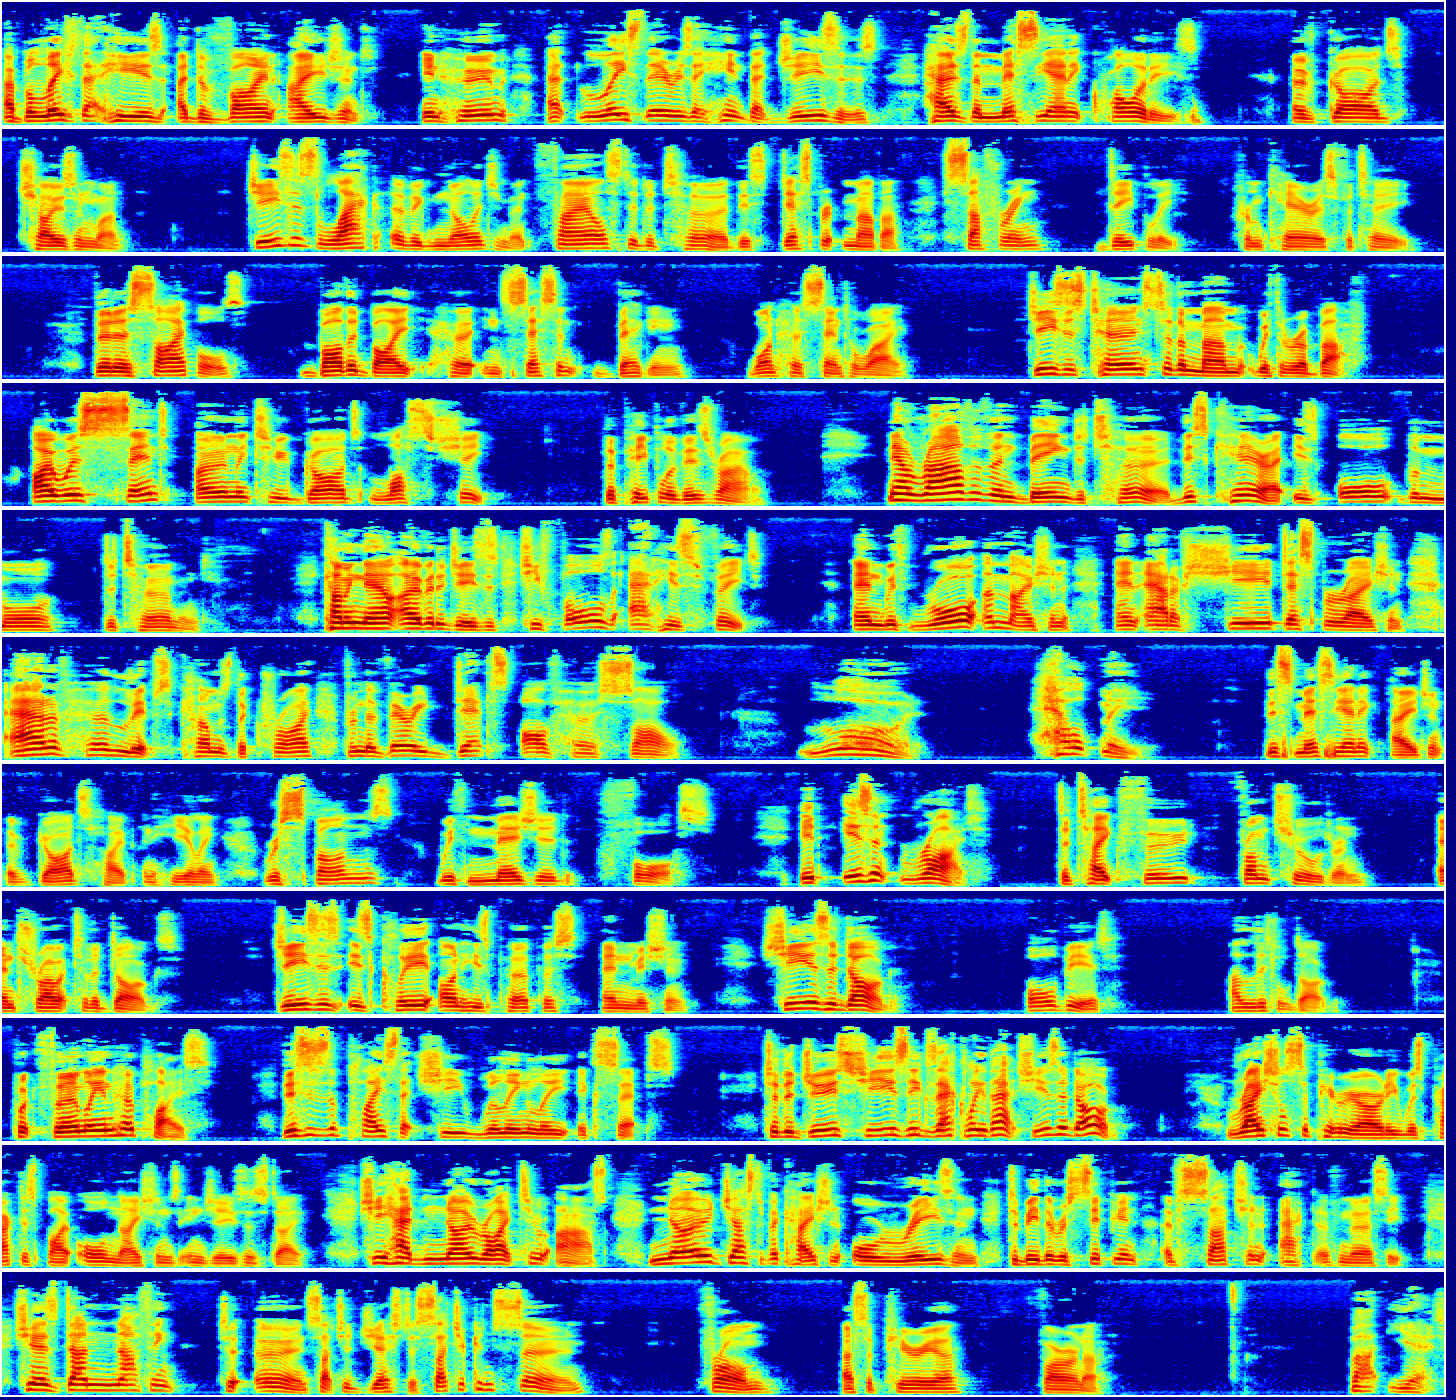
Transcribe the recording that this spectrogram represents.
a belief that he is a divine agent in whom at least there is a hint that Jesus has the messianic qualities of God's chosen one. Jesus' lack of acknowledgement fails to deter this desperate mother suffering deeply from carer's fatigue. The disciples, bothered by her incessant begging, want her sent away. Jesus turns to the mum with a rebuff. I was sent only to God's lost sheep the people of Israel. Now, rather than being deterred, this carer is all the more determined. Coming now over to Jesus, she falls at his feet and with raw emotion and out of sheer desperation, out of her lips comes the cry from the very depths of her soul Lord, help me. This messianic agent of God's hope and healing responds with measured force. It isn't right to take food from children and throw it to the dogs. Jesus is clear on his purpose and mission. She is a dog, albeit a little dog. Put firmly in her place, this is a place that she willingly accepts. To the Jews, she is exactly that. She is a dog. Racial superiority was practiced by all nations in Jesus' day. She had no right to ask, no justification or reason to be the recipient of such an act of mercy. She has done nothing to earn such a gesture, such a concern from a superior foreigner. But yet,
